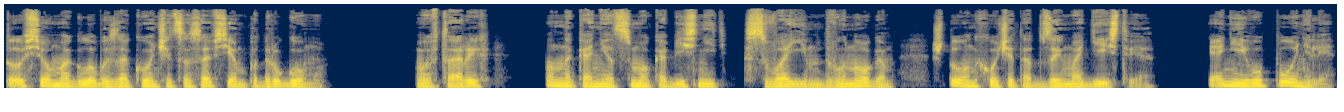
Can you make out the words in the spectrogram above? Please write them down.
то все могло бы закончиться совсем по-другому. Во-вторых, он, наконец, смог объяснить своим двуногам, что он хочет от взаимодействия. И они его поняли.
